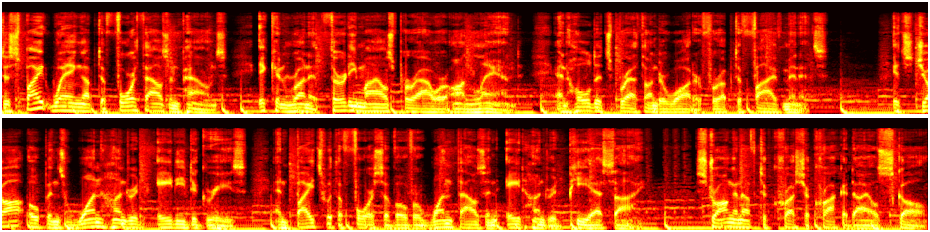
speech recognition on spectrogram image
Despite weighing up to 4,000 pounds, it can run at 30 miles per hour on land and hold its breath underwater for up to five minutes. Its jaw opens 180 degrees and bites with a force of over 1,800 psi, strong enough to crush a crocodile's skull.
